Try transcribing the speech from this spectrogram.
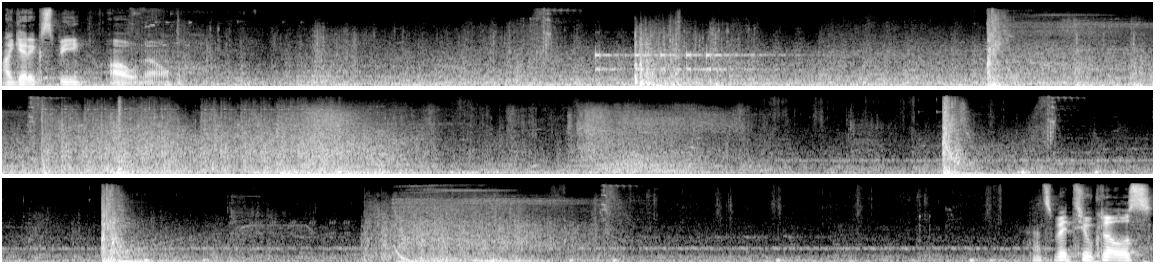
I get XP. Oh, no. That's a bit too close.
